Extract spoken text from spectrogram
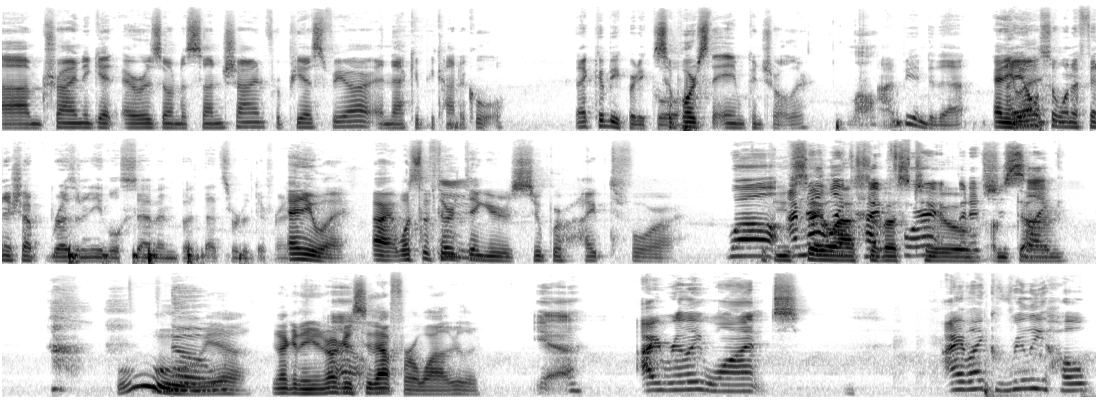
I'm trying to get Arizona Sunshine for PSVR, and that could be kind of cool. that could be pretty cool. Supports the aim controller. Lol. I'd be into that. Anyway. I also want to finish up Resident Evil Seven, but that's sort of different. Anyway, all right. What's the third Hmm. thing you're super hyped for? Well, if you I'm say not like Last of hyped Us for two, it, but it's I'm just done. like Ooh, No. yeah. You're not gonna you're not gonna see Um, that for a while either. Yeah. I really want I like really hope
